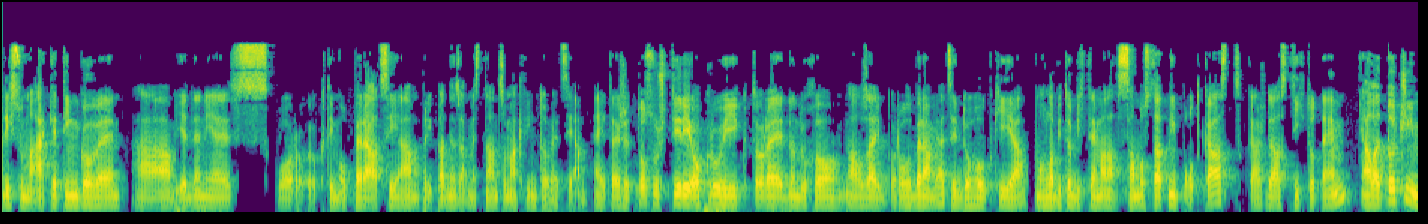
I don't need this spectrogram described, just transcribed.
tri sú marketingové a jeden je skôr k tým operáciám, prípadne zamestnancom a k týmto veciam. Hej, takže to sú štyri okruhy, ktoré jednoducho naozaj rozberám viacej do hĺbky a mohla by to byť téma na samostatný podcast, každá z týchto tém. Ale to, čím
